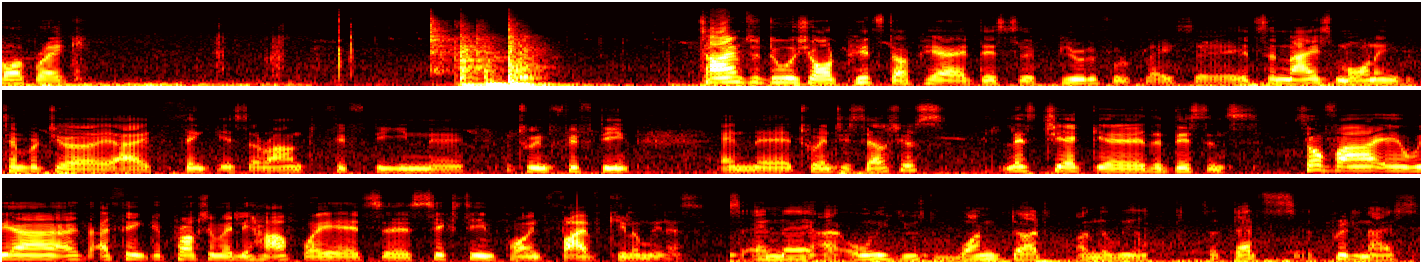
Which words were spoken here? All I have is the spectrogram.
A break. Time to do a short pit stop here at this uh, beautiful place. Uh, it's a nice morning. The temperature I think is around 15, uh, between 15 and uh, 20 Celsius. Let's check uh, the distance. So far uh, we are, I think, approximately halfway. It's 16.5 kilometers. And I only used one dot on the wheel, so that's pretty nice.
